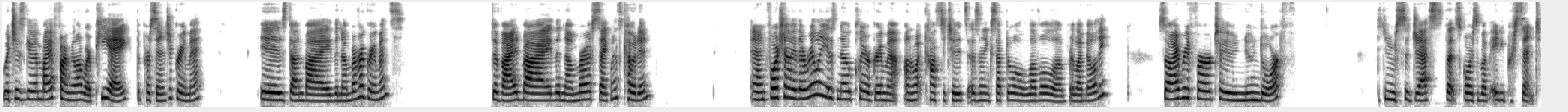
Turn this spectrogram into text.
which is given by a formula where PA, the percentage agreement, is done by the number of agreements divided by the number of segments coded. And unfortunately, there really is no clear agreement on what constitutes as an acceptable level of reliability. So I refer to Neuendorf who suggests that scores above 80%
